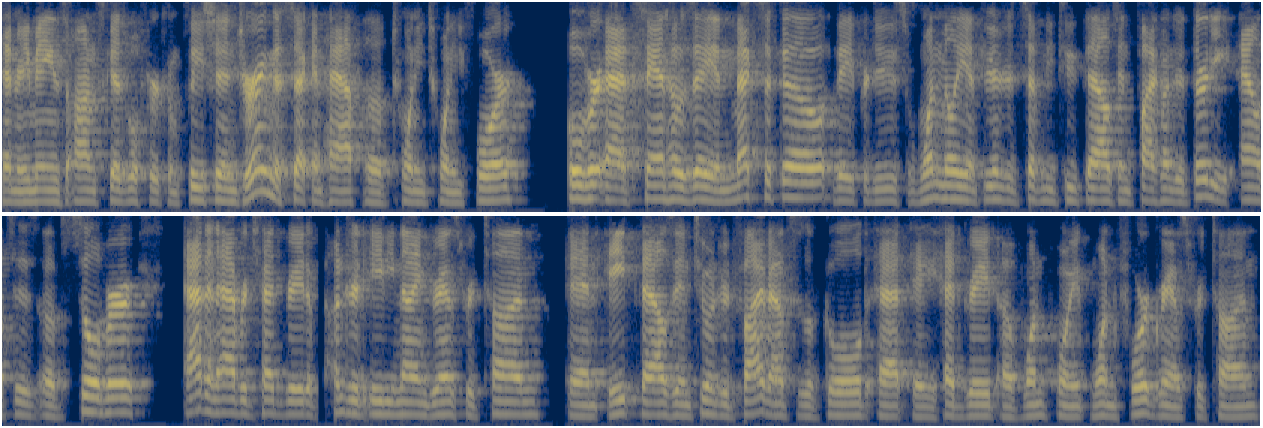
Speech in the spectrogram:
and remains on schedule for completion during the second half of 2024. Over at San Jose in Mexico, they produced 1,372,530 ounces of silver at an average head grade of 189 grams per ton and 8,205 ounces of gold at a head grade of 1.14 grams per ton.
